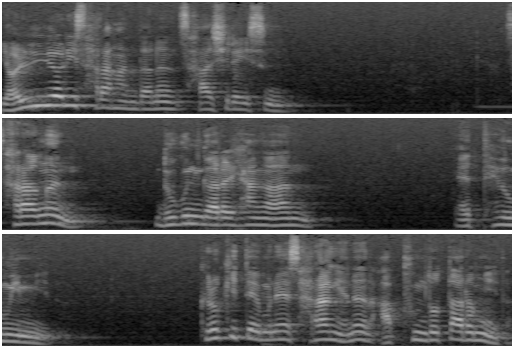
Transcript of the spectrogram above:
열렬히 사랑한다는 사실에 있습니다. 사랑은 누군가를 향한 애태움입니다. 그렇기 때문에 사랑에는 아픔도 따릅니다.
